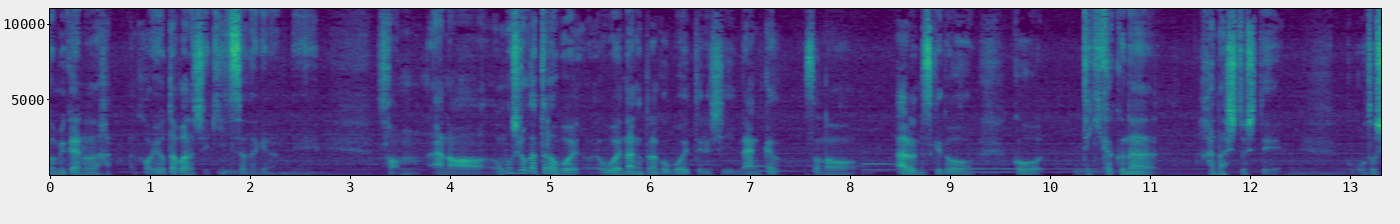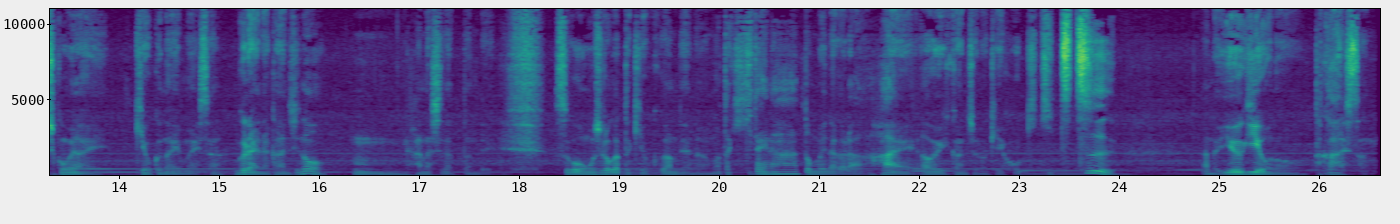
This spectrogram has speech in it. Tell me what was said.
飲み会のこうヨタ話で聞いてただけなんでそんあの面白かったら覚え覚えなんとなく覚えてるしなんかそのあるんですけどこう的確な話として落とし込めない記憶の曖昧さぐらいな感じの、うん、話だったんですごい面白かった記憶があるんだよな。また聞きたいなと思いながらはい青柳館長の警報を聞きつつあの遊戯王の高橋さん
